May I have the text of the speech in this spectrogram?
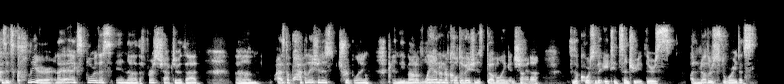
it's clear, and I, I explore this in uh, the first chapter that. Um, as the population is tripling and the amount of land under cultivation is doubling in China through the course of the 18th century, there's another story that's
